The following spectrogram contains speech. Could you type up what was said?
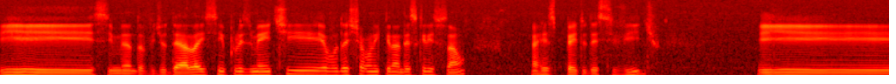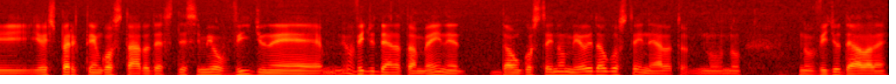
E em cima do vídeo dela e simplesmente eu vou deixar o link na descrição a respeito desse vídeo. E eu espero que tenham gostado desse, desse meu vídeo, né? O vídeo dela também, né? Dá um gostei no meu e dá um gostei nela, no, no, no vídeo dela, né?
